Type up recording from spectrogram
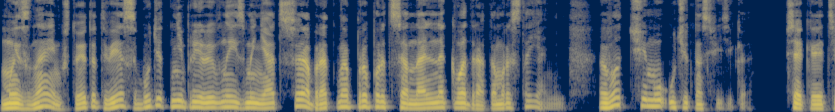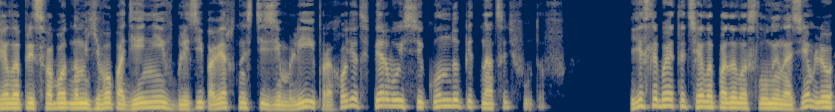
Мы знаем, что этот вес будет непрерывно изменяться обратно пропорционально квадратам расстояний. Вот чему учит нас физика. Всякое тело при свободном его падении вблизи поверхности Земли проходит в первую секунду 15 футов. Если бы это тело падало с Луны на Землю,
